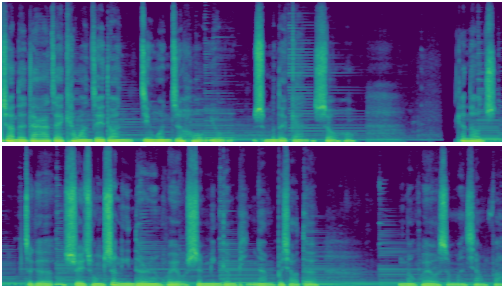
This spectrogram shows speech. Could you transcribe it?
不晓得大家在看完这段经文之后有什么的感受？哈，看到这个随从圣灵的人会有生命跟平安，不晓得你们会有什么想法？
